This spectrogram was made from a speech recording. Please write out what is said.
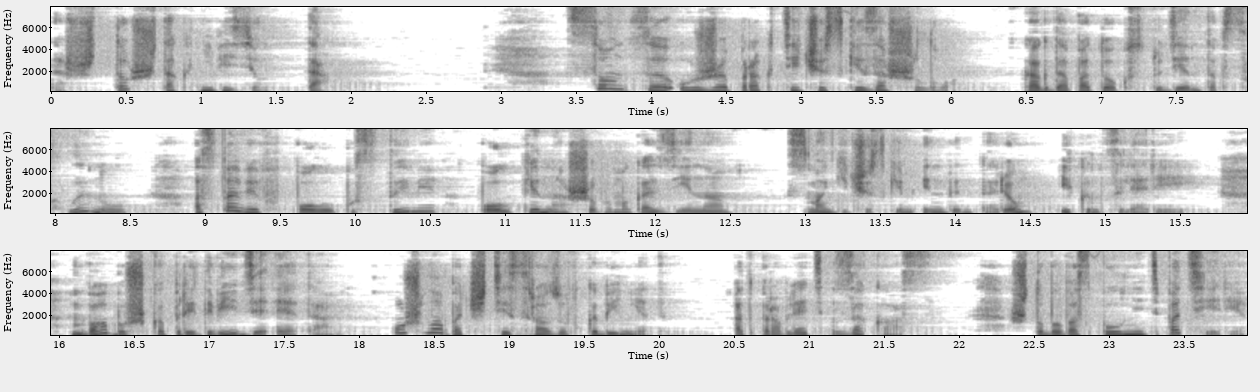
Да что ж так не везет-то? Солнце уже практически зашло, когда поток студентов схлынул, оставив полупустыми полки нашего магазина с магическим инвентарем и канцелярией. Бабушка, предвидя это, ушла почти сразу в кабинет отправлять заказ, чтобы восполнить потери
